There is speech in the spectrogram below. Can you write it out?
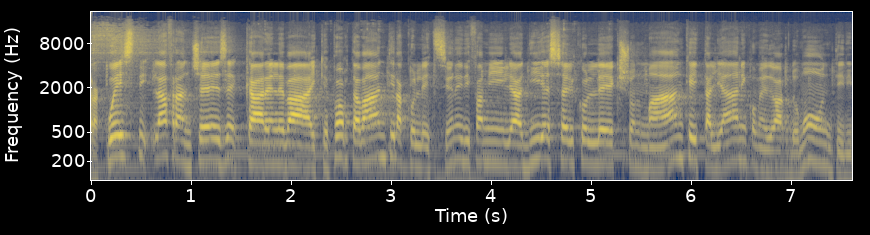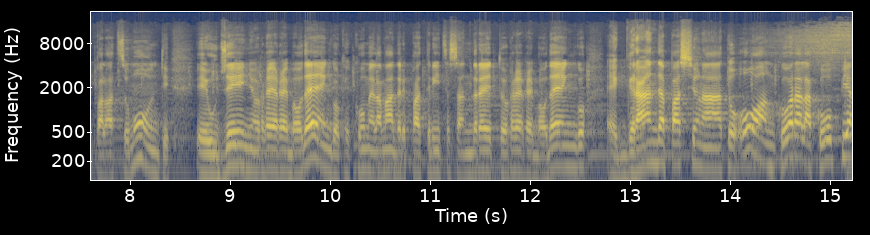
Tra questi la francese Karen Levay che porta avanti la collezione di famiglia DSL Collection, ma anche italiani come Edoardo Monti di Palazzo Monti, Eugenio Rere Baudengo che come la madre Patrizia Sandretto Rere Baudengo è grande appassionato o ancora la coppia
